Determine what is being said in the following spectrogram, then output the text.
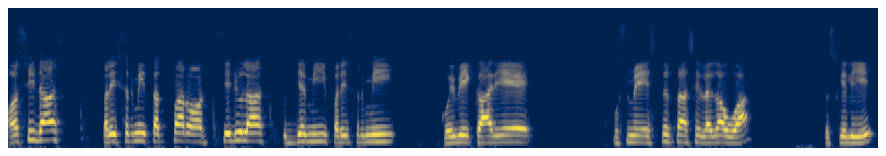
ऑसिडस परिश्रमी तत्पर और शेड्यूलस उद्यमी परिश्रमी, कोई भी कार्य उसमें स्थिरता से लगा हुआ, उसके लिए।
